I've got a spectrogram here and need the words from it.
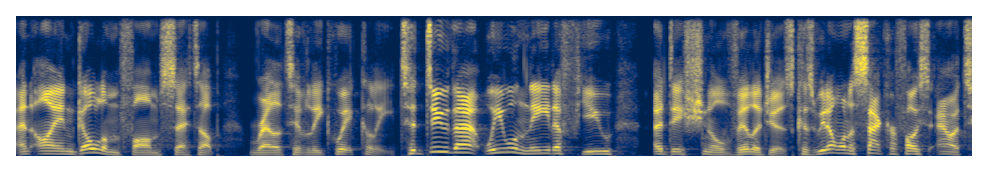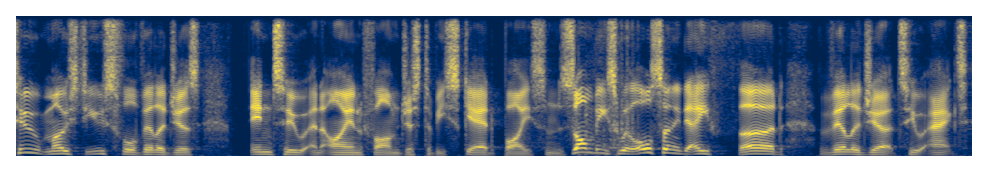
an iron golem farm set up relatively quickly. To do that, we will need a few additional villagers because we don't want to sacrifice our two most useful villagers into an iron farm just to be scared by some zombies. We'll also need a third villager to act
